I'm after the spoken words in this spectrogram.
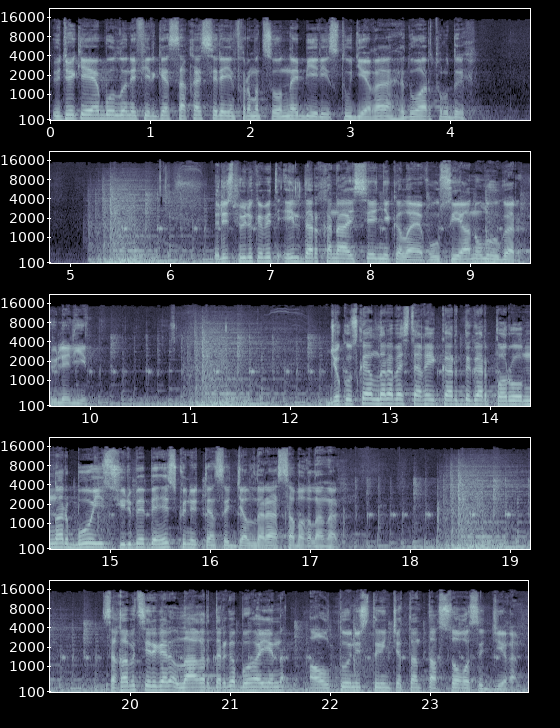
Үтекея болын эфирге сақа сире информационный бери студияға Эдуард Трудых. Республика бит Эльдар Хана Айсе Николаев Усиян улугар үлелир. Жокускайлара бәстәғи кардыгар паромнар бой сүрбе бәхес күніттен сыджалдара сабағланар. Сақабыт сергер лағырдарға бұхайын 6-10 үстігінчеттен тақсоғы сыджиға.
